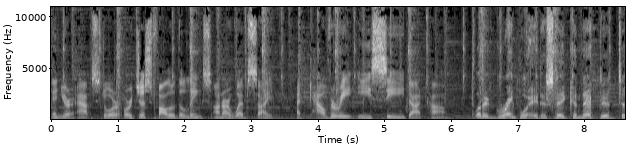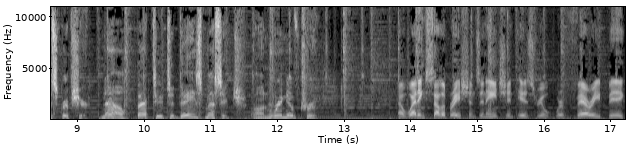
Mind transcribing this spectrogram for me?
in your app store, or just follow the links on our website at calvaryec.com. What a great way to stay connected to Scripture. Now, back to today's message on Ring of Truth. Now, wedding celebrations in ancient Israel were very big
